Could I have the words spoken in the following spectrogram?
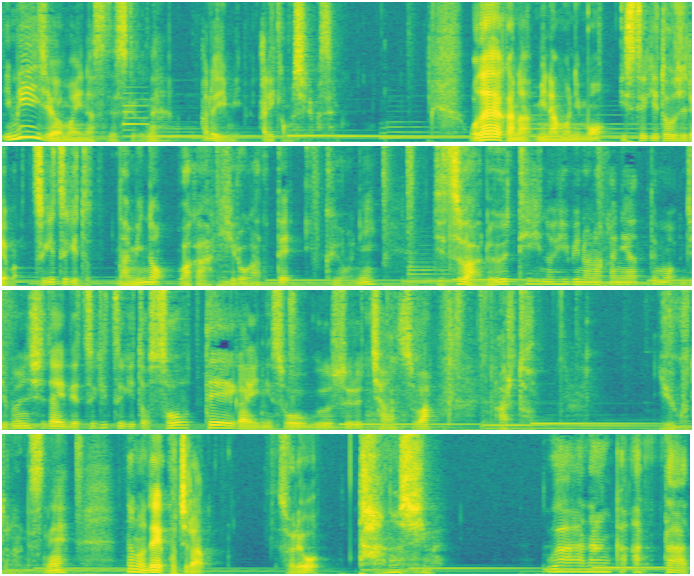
イメージはマイナスですけどね。ある意味、ありかもしれません。穏やかな水面にも一石投じれば次々と波の輪が広がっていくように実はルーティーンの日々の中にあっても自分次第で次々と想定外に遭遇するチャンスはあるということなんですねなのでこちらそれを楽しむうわーなんかあった。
